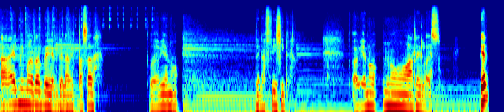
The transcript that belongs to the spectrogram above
Ah, el mismo error de, la vez pasada. Todavía no. De la física. Todavía no, no arreglo eso. Bien,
